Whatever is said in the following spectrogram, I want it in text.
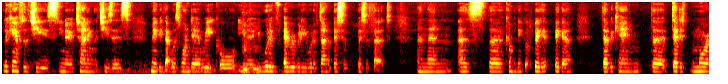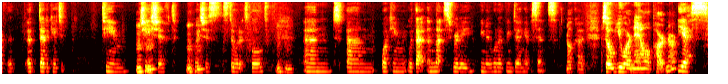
looking after the cheese. You know, turning the cheeses. Maybe that was one day a week, or you know, Mhm. you would have everybody would have done a bit of bit of that. And then as the company got bigger, bigger, there became the dedi- more of the a dedicated team Mhm. cheese shift, Mhm. which is still what it's called Mm-hmm. and um, working with that and that's really you know what i've been doing ever since Okay. So you are now a partner, yes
